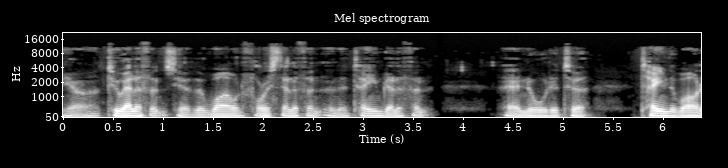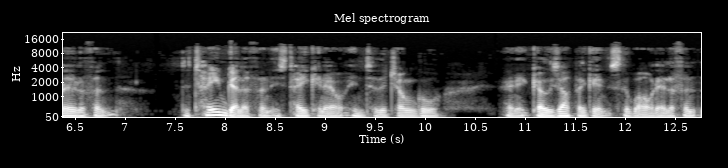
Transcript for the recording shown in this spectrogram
you know, two elephants. You have the wild forest elephant and the tamed elephant. And in order to tame the wild elephant, the tamed elephant is taken out into the jungle and it goes up against the wild elephant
